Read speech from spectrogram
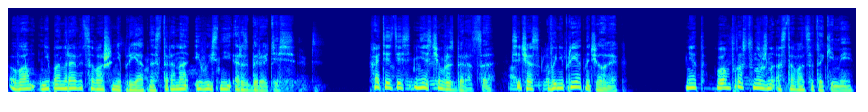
вам не понравится ваша неприятная сторона, и вы с ней разберетесь. Хотя здесь не с чем разбираться. Сейчас вы неприятный человек? Нет, вам просто нужно оставаться такими.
